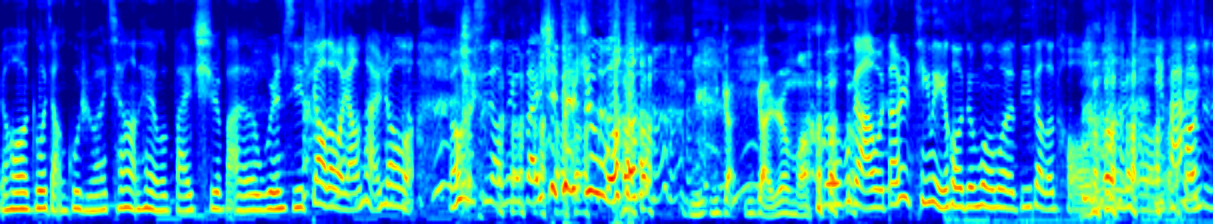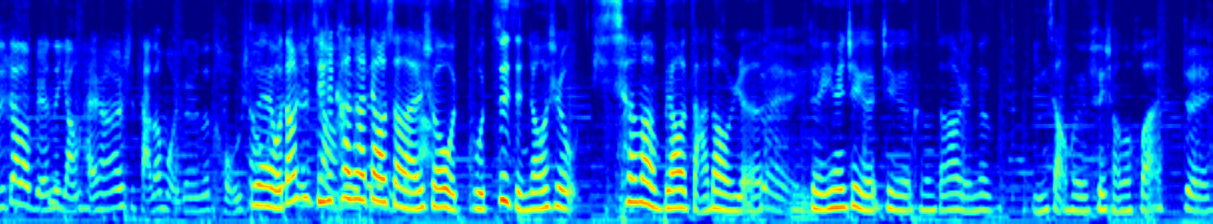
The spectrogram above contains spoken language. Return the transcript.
然后给我讲故事说前两天有个白痴把他的无人机掉到我阳台上了，然后我心想那个白痴就是我。你你敢你敢认吗？我不敢，我当时听了以后就默默的低下了头。你还好，只是掉到别人的阳台上，要是砸到某一个人的头上。对我当时其实看他掉下来的时候，候，我我最紧张的是千万不要砸到人。对对，因为这个这个可能砸到人的影响会非常的坏。对，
